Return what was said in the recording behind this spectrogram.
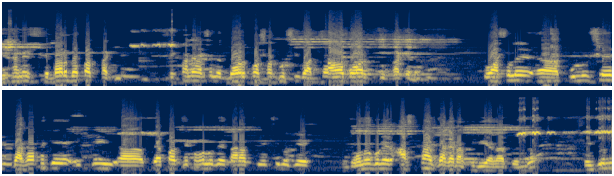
যেখানে সেবার ব্যাপার থাকে, সেখানে আসলে দর কষাকষি বা চাওয়া পাওয়ার কিছু থাকে না। তো আসলে পুলিশের জায়গা থেকে একটি ব্যাপার যেটা হলো যে, তারা চেয়েছিল যে, জনগণের আস্থার জায়গাটা ফিরিয়ে আনার জন্য। সেই জন্য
